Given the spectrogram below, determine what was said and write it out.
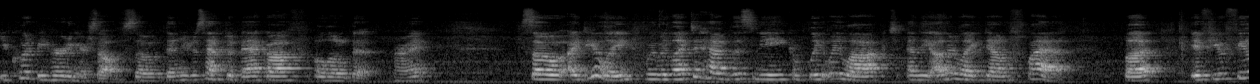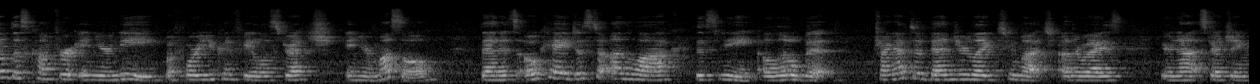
you could be hurting yourself. So then you just have to back off a little bit, all right? So ideally, we would like to have this knee completely locked and the other leg down flat, but if you feel discomfort in your knee before you can feel a stretch in your muscle, then it's okay just to unlock this knee a little bit. Try not to bend your leg too much, otherwise you're not stretching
